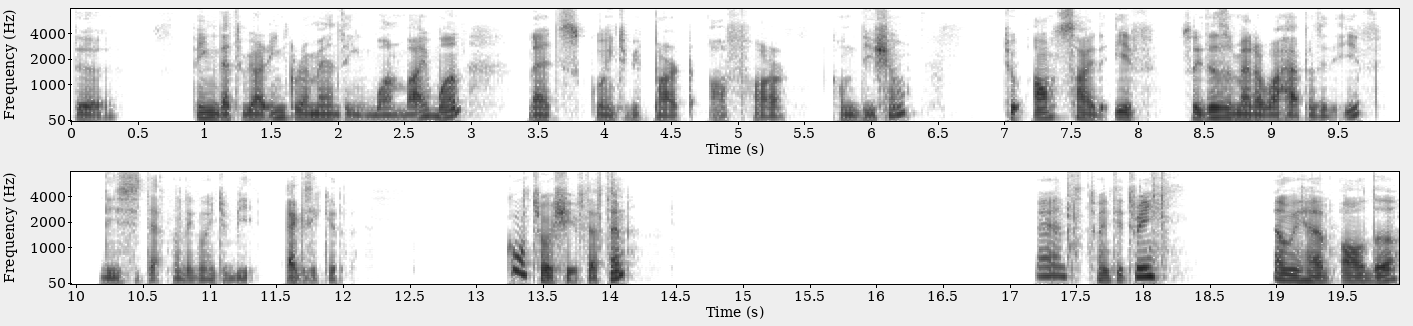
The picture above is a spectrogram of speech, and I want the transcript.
the thing that we are incrementing one by one. That's going to be part of our condition to outside if. So it doesn't matter what happens in if, this is definitely going to be executed. Control Shift F10 and 23 and we have all the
